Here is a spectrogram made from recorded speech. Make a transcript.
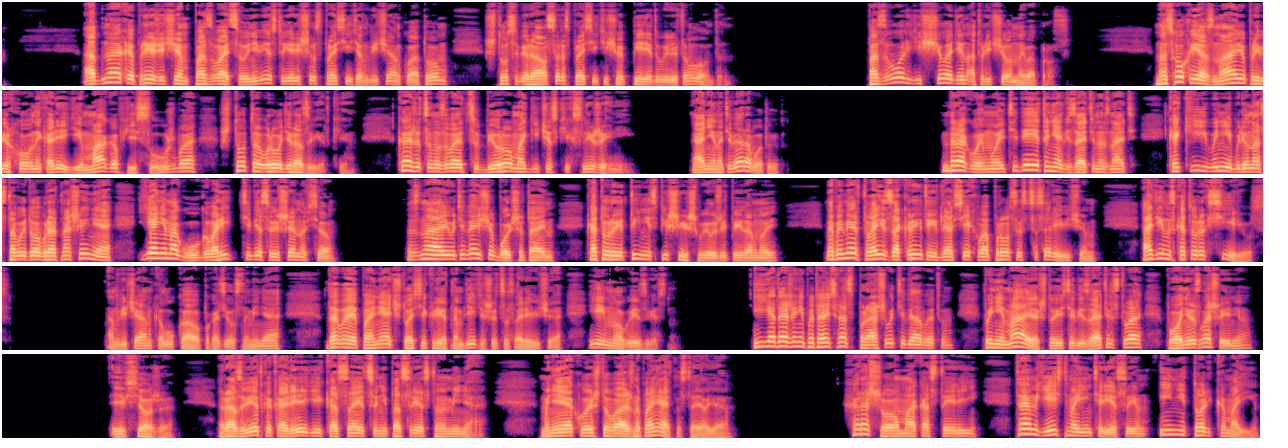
Однако, прежде чем позвать свою невесту, я решил спросить англичанку о том, что собирался расспросить еще перед вылетом в Лондон. Позволь еще один отвлеченный вопрос. Насколько я знаю, при Верховной коллегии магов есть служба, что-то вроде разведки. Кажется, называется Бюро магических слежений. Они на тебя работают? Дорогой мой, тебе это не обязательно знать. Какие бы ни были у нас с тобой добрые отношения, я не могу говорить тебе совершенно все. Знаю, у тебя еще больше тайн, которые ты не спешишь выложить передо мной. Например, твои закрытые для всех вопросы с цесаревичем, один из которых Сириус. Англичанка лукаво покатилась на меня, давая понять, что о секретном детише цесаревича ей много известно. И я даже не пытаюсь расспрашивать тебя об этом, понимая, что есть обязательства по неразглашению. И все же, разведка коллегии касается непосредственно меня, «Мне кое-что важно понять», — настоял я. «Хорошо, Мак Астерий, там есть мои интересы, и не только мои.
